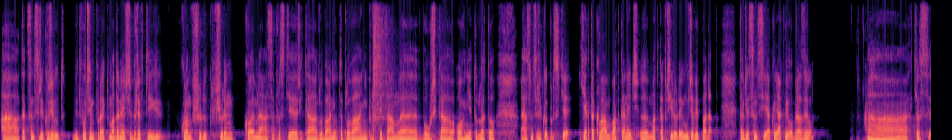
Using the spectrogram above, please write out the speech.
A tak jsem si řekl, že vytvořím projekt Mother Nature, protože v tý, kolem všude, všude kolem nás se prostě říká globální oteplování, prostě tamhle bouřka, ohně, tohleto. A já jsem si řekl prostě, jak taková matka, nature, matka přírody může vypadat. Takže jsem si jako nějak vyobrazil a chtěl si,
